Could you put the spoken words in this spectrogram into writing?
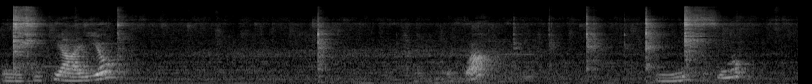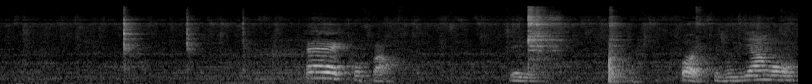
un cucchiaio, ecco qua, benissimo, ecco fatto benissimo. Poi se vogliamo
